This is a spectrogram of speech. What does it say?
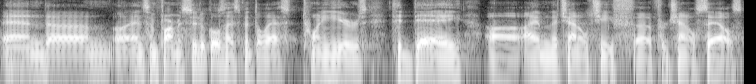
and, um, uh, and some pharmaceuticals. I spent the last 20 years. Today, uh, I am the channel chief uh, for channel sales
